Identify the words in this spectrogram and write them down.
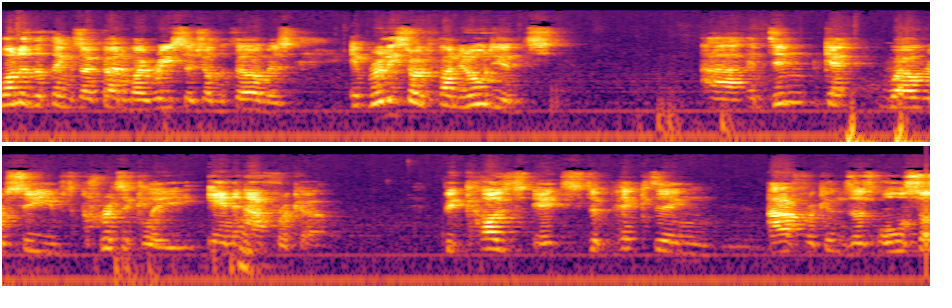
one of the things I found in my research on the film is it really started to find an audience uh, and didn't get well received critically in Africa because it's depicting Africans as also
